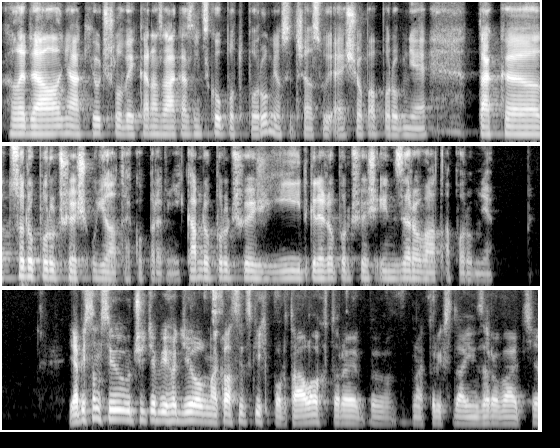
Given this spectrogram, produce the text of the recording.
hledal nějakého člověka na zákaznickou podporu, měl si třeba svůj e-shop a podobně, tak eh, co doporučuješ udělat jako první? Kam doporučuješ jít, kde doporučuješ inzerovat a podobně? Ja by som si určite vyhodil na klasických portáloch, ktoré, na ktorých sa dá inzerovať e,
